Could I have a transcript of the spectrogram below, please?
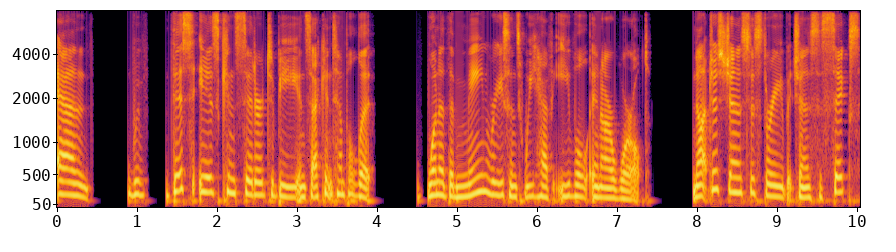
And we this is considered to be in Second Temple Lit one of the main reasons we have evil in our world. Not just Genesis 3, but Genesis 6,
